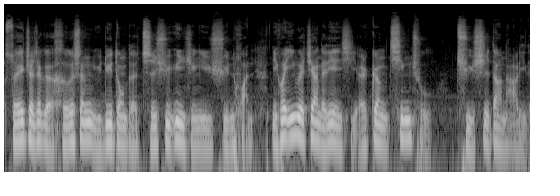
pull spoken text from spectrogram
随着这个和声与律动的持续运行与循环，你会因为这样的练习而更清楚曲式到哪里的，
